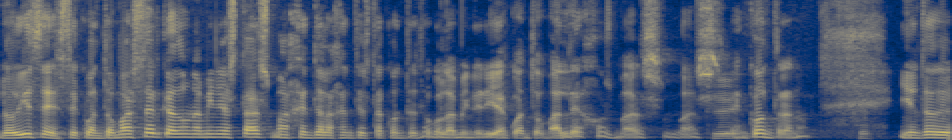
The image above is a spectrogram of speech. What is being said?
lo dice, este, cuanto más cerca de una mina estás, más gente la gente está contenta con la minería, cuanto más lejos, más, más Sí. en contra, ¿no? Y entonces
